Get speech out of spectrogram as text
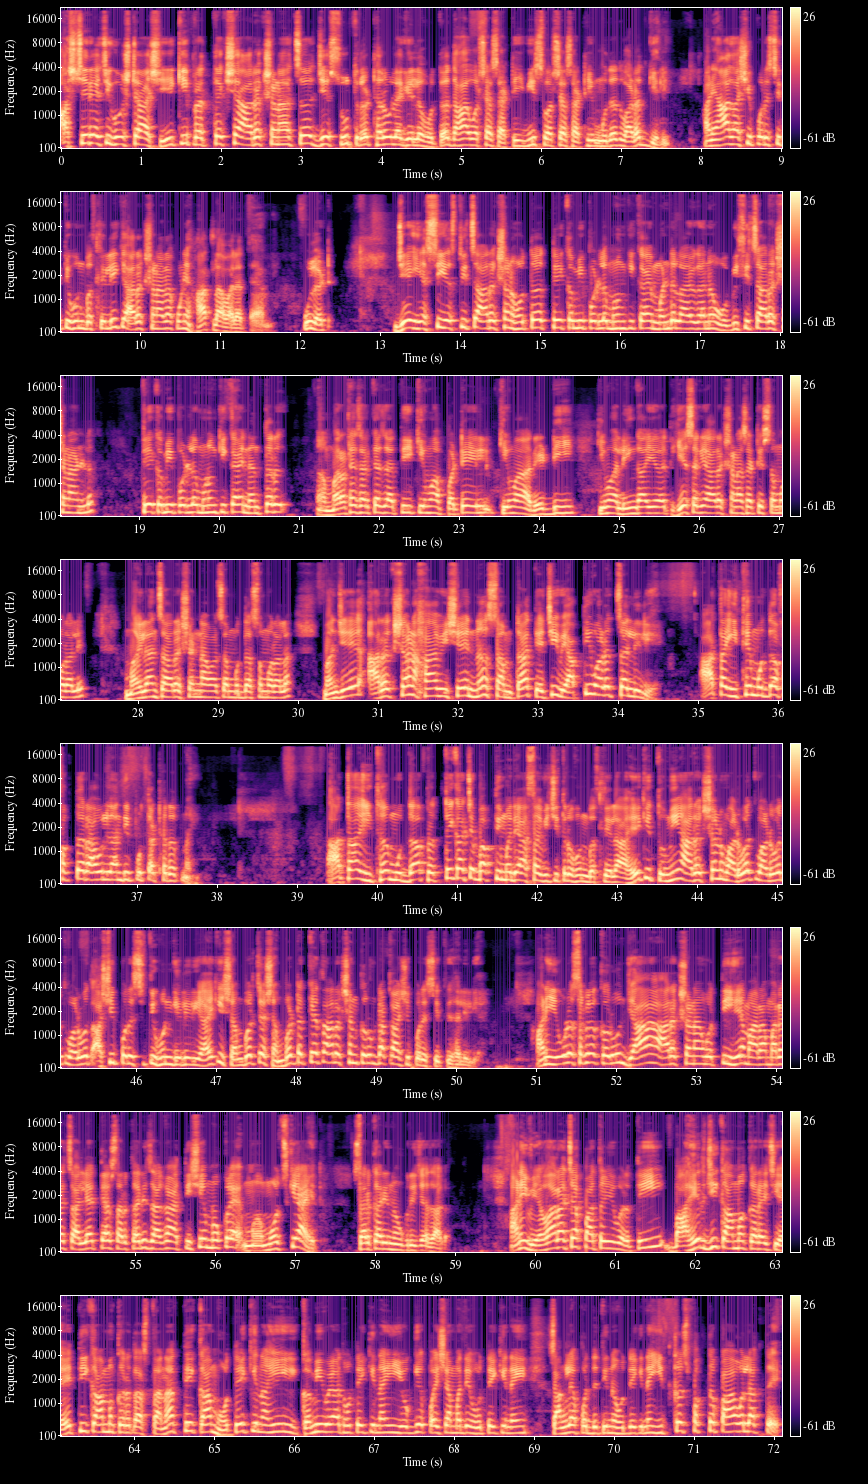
आश्चर्याची गोष्ट अशी की प्रत्यक्ष आरक्षणाचं जे सूत्र ठरवलं गेलं होतं दहा वर्षासाठी वीस वर्षासाठी मुदत वाढत गेली. आणि आज अशी परिस्थिती होऊन बसलेली की आरक्षणाला कोणी हात लावायला तयार नाही. उलट जे एस सी एस टीचं आरक्षण होतं ते कमी पडलं म्हणून की काय मंडल आयोगानं ओबीसीचं आरक्षण आणलं? ते कमी पडलं म्हणून की काय नंतर मराठ्यासारख्या जाती किंवा पटेल किंवा रेड्डी किंवा लिंगायत हे सगळे आरक्षणासाठी समोर आले. महिलांचं आरक्षण नावाचा मुद्दा समोर आला. म्हणजे आरक्षण हा विषय न संपता त्याची व्याप्ती वाढत चाललेली आहे. आता इथे मुद्दा फक्त राहुल गांधी पुरता ठरत नाही. आता इथं मुद्दा प्रत्येकाच्या बाबतीमध्ये असा विचित्र होऊन बसलेला आहे की तुम्ही आरक्षण वाढवत वाढवत वाढवत अशी परिस्थिती होऊन गेलेली आहे की शंभरच्या शंभर टक्क्याचं आरक्षण करून टाका अशी परिस्थिती झालेली आहे. आणि एवढं सगळं करून ज्या आरक्षणावरती हे मारामाऱ्या चालल्या त्या सरकारी जागा अतिशय मोकळ्या म- मोजक्या आहेत. सरकारी नोकरीच्या जागा. आणि व्यवहाराच्या पातळीवरती बाहेर जी कामं करायची आहे ती कामं करत असताना ते काम होते की नाही कमी वेळात होते की नाही योग्य पैशामध्ये होते की नाही चांगल्या पद्धतीनं होते की नाही इतकंच फक्त पाहावं लागतंय.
